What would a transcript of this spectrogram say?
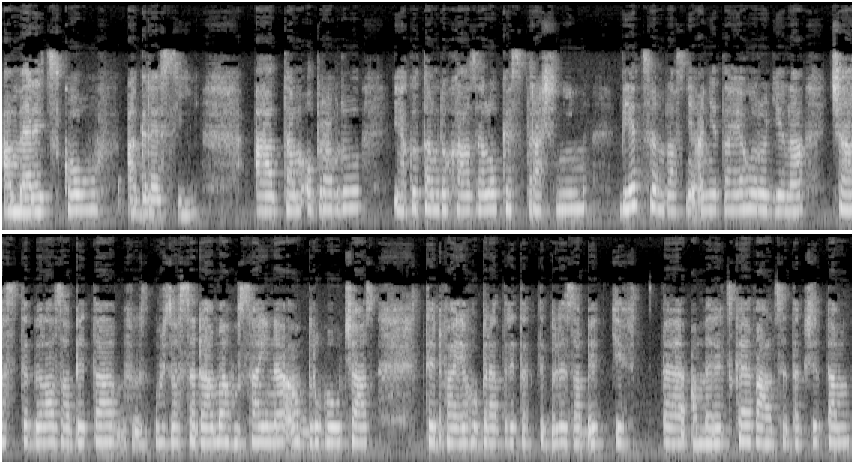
americkou agresí. A tam opravdu, jako tam docházelo ke strašným věcem. Vlastně ani ta jeho rodina, část byla zabita už za Sadáma Husajna a druhou část, ty dva jeho bratry, tak ty byly zabiti v té americké válce, takže tam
